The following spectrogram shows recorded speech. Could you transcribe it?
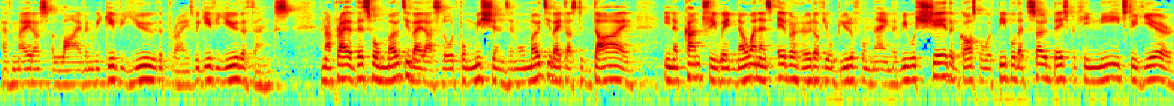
have made us alive. And we give you the praise. We give you the thanks. And I pray that this will motivate us, Lord, for missions and will motivate us to die in a country where no one has ever heard of your beautiful name. That we will share the gospel with people that so desperately needs to hear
